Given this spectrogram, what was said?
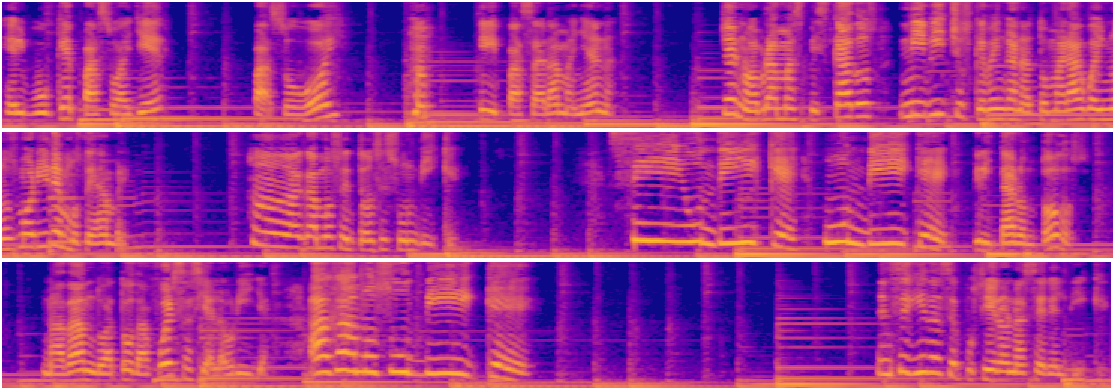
el buque pasó ayer, pasó hoy y pasará mañana. Ya no habrá más pescados ni bichos que vengan a tomar agua y nos moriremos de hambre. Ah, hagamos entonces un dique. Sí, un dique, un dique, gritaron todos, nadando a toda fuerza hacia la orilla. Hagamos un dique. Enseguida se pusieron a hacer el dique.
